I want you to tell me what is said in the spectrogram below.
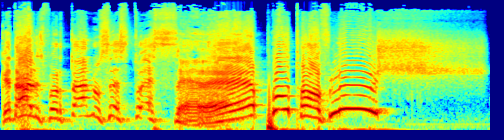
¿Qué tal, espartanos? Esto es el puto flush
